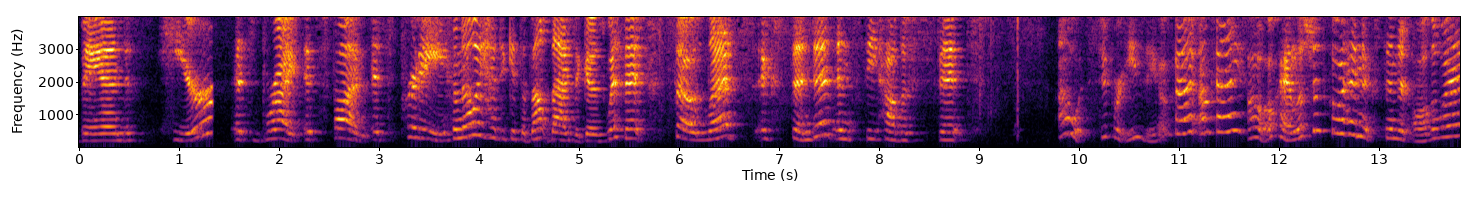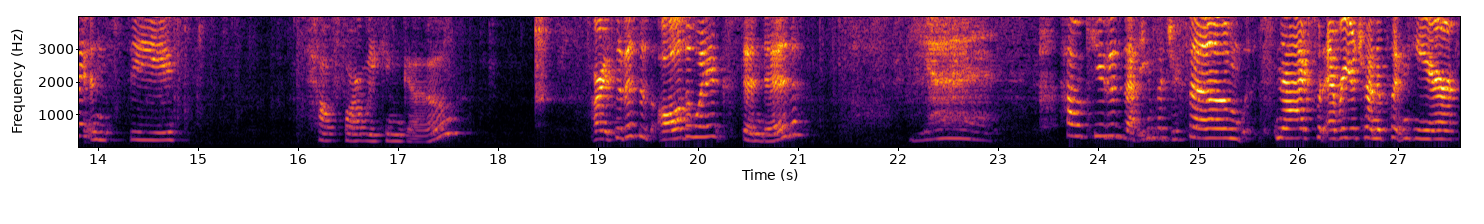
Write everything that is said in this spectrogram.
band here. It's bright, it's fun, it's pretty. So now I had to get the belt bag that goes with it. So let's extend it and see how the fit, oh, it's super easy. Okay, okay. Oh, okay, let's just go ahead and extend it all the way and see how far we can go. All right, so this is all the way extended. Yes. Cute is that? You can put your phone, snacks, whatever you're trying to put in here.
